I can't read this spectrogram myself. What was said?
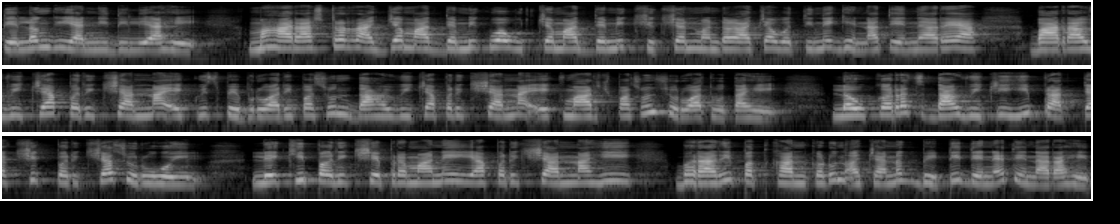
तेलंग यांनी दिली आहे. महाराष्ट्र राज्य माध्यमिक व उच्च माध्यमिक शिक्षण मंडळाच्या वतीने घेण्यात येणाऱ्या बारावीच्या परीक्षांना एकवीस फेब्रुवारीपासून दहावीच्या परीक्षांना एक मार्चपासून सुरुवात होत आहे. लवकरच दहावीची ही प्रात्यक्षिक परीक्षा सुरू होईल. लेखी परीक्षेप्रमाणे या परीक्षांनाही भरारी पथकांकडून अचानक भेटी देण्यात येणार आहेत.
